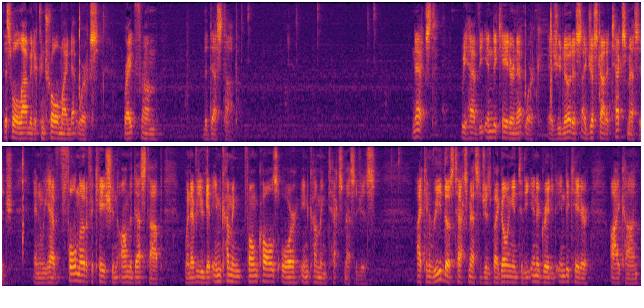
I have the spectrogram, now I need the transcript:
This will allow me to control my networks right from the desktop. Next, we have the indicator network. As you notice, I just got a text message, and we have full notification on the desktop whenever you get incoming phone calls or incoming text messages. I can read those text messages by going into the integrated indicator icon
